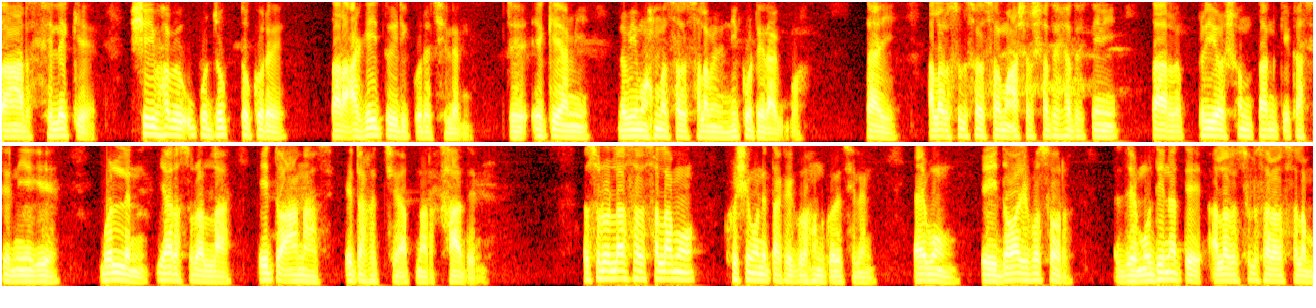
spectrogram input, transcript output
তার ছেলেকে সেইভাবে উপযুক্ত করে তার আগেই তৈরি করেছিলেন যে একে আমি নবী মোহাম্মদ সাল্লাহ সাল্লামের নিকটে রাখব। তাই আল্লাহ রসুল সাল্লাহ সাল্লাম আসার সাথে সাথে তিনি তার প্রিয় সন্তানকে কাছে নিয়ে গিয়ে বললেন, ইয়া রসুল্লাহ এই তো আনাস, এটা হচ্ছে আপনার খাদেম। রসুল্লাহ সাল্লাহ সাল্লামও খুশি মনে তাকে গ্রহণ করেছিলেন এবং এই দশ বছর যে মদিনাতে আল্লাহ রসুল সাল্লাহ সাল্লাম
